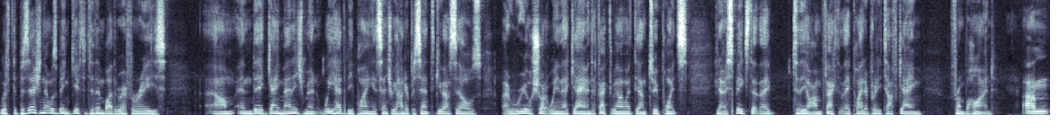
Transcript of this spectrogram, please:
with the possession that was being gifted to them by the referees, um, and their game management, we had to be playing essentially 100% to give ourselves a real shot at winning that game. And the fact that we only went down two points, you know, speaks that they to the um, fact that they played a pretty tough game from behind. Um,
